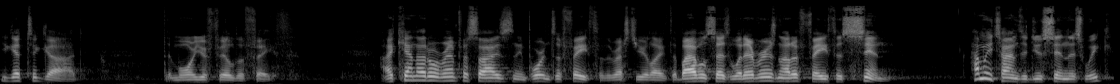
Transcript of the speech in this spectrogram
you get to God, the more you're filled with faith. I cannot overemphasize the importance of faith for the rest of your life. The Bible says, whatever is not of faith is sin. How many times did you sin this week?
